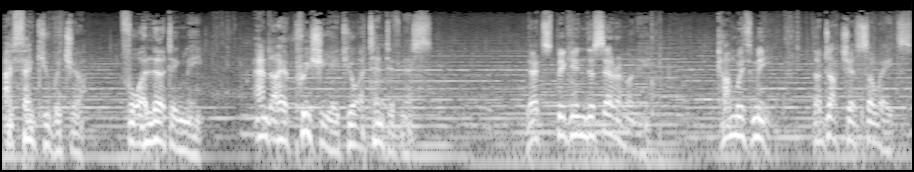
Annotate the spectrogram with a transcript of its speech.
I thank you, Witcher, for alerting me, and I appreciate your attentiveness. Let's begin the ceremony. Come with me. The Duchess awaits.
